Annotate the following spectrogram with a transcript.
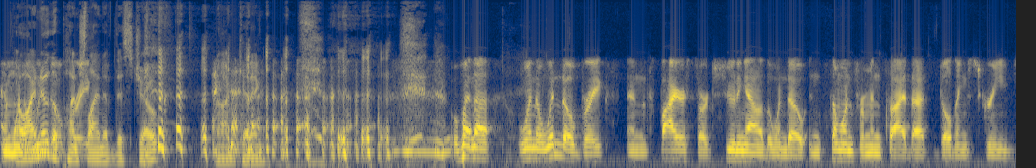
And oh, I know the punchline of this joke. no, I'm kidding. when a when a window breaks and fire starts shooting out of the window, and someone from inside that building screams,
